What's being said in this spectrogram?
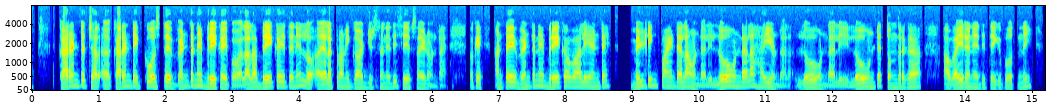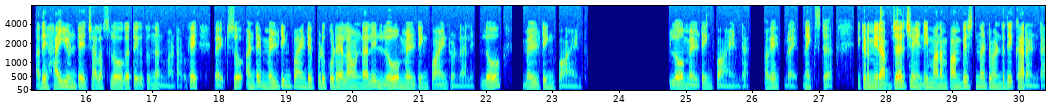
కరెంట్ కరెంట్ కరెంట్ ఎక్కువొస్తే వెంటనే బ్రేక్ అయిపోవాలి. అలా బ్రేక్ అయితేనే ఎలక్ట్రానిక్ గాడ్జెట్స్ అనేది సేఫ్ సైడ్ ఉంటాయి. ఓకే. అంటే వెంటనే బ్రేక్ అవ్వాలి అంటే మెల్టింగ్ పాయింట్ ఎలా ఉండాలి? లో ఉండాలా? హై ఉండాలా? లో ఉండాలి. లో ఉంటే తొందరగా ఆ వైర్ అనేది తెగిపోతుంది. అదే హై ఉంటే చాలా స్లోగా తెగుతుందనమాట. ఓకే. రైట్. సో, అంటే మెల్టింగ్ పాయింట్ ఎప్పుడు కూడా ఎలా ఉండాలి? లో మెల్టింగ్ పాయింట్ ఉండాలి. Low melting point. Low melting point. Okay. Right. Next ఇక్కడ మీరు అబ్జర్వ్ చేయండి. మనం పంపిస్తున్నటువంటిది కరెంట్.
